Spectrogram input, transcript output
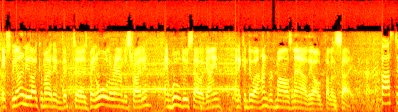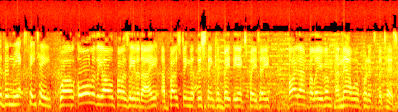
It's the only locomotive that uh, has been all around Australia and will do so again, and it can do 100 miles an hour, the old fellas say. Faster than the XPT. Well, all of the old fellas here today are boasting that this thing can beat the XPT. I don't believe them, and now we'll put it to the test.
